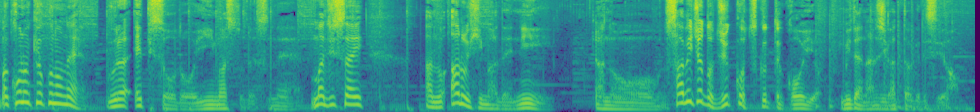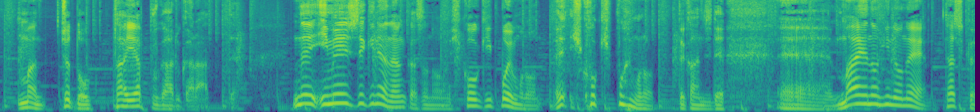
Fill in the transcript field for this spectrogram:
まあ、この曲のね、裏エピソードを言いますとですね、まあ、実際、あの、ある日までに、あの、サビちょっと10個作ってこいよ、みたいな話があったわけですよ。まあ、ちょっとタイアップがあるからって。で、イメージ的にはなんかその飛行機っぽいもの、え、飛行機っぽいものって感じで、えー、前の日のね、確か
